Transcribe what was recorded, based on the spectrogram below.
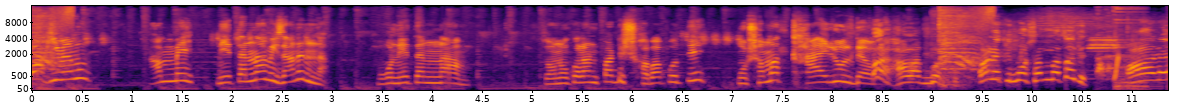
ও কি মামু আমি নেতার নামই জানেন না। ও নেতার নাম জনকল্যাণ পার্টির সভাপতি মোসাম্মদ খায়রুল দেওয়া। হালাত করব অনেক মোহাম্মদ হইবে। আরে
